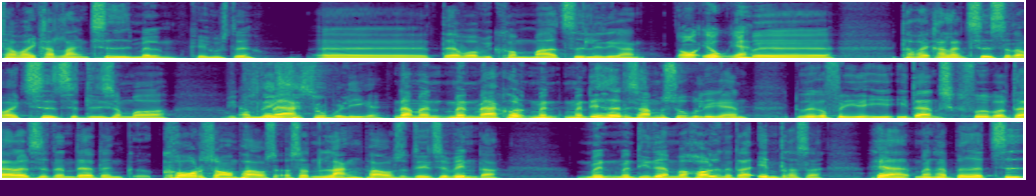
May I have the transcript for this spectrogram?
Der var ikke ret lang tid imellem, kan I huske det? Øh, der, hvor vi kom meget tidligt i gang. Nå, jo, ja. Øh, der var ikke ret lang tid, så der var ikke tid til det ligesom at... Vi kunne slet ikke Superliga. Nej, men, men, mærkhold, men, men det havde det samme med Superligaen. Du ved godt, fordi i, i dansk fodbold, der er altid den der den korte sommerpause, og så den lange pause, det er til vinter. Men, men de der med holdene, der ændrer sig. Her, man har bedre tid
